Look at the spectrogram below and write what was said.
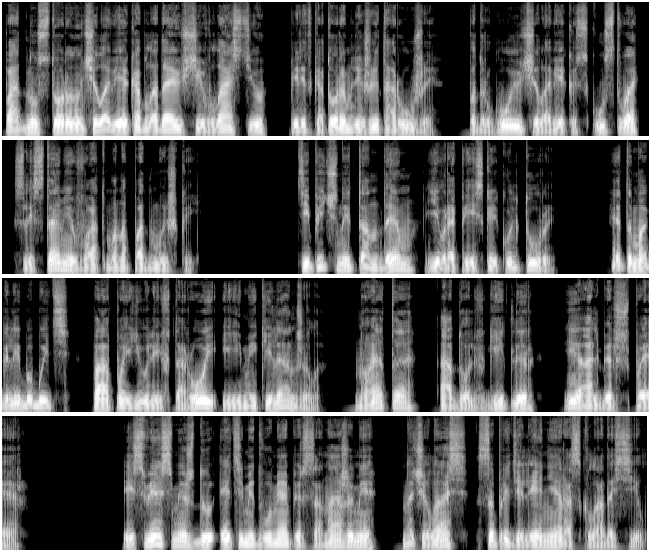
По одну сторону человек, обладающий властью, перед которым лежит оружие, по другую — человек искусства с листами ватмана под мышкой. Типичный тандем европейской культуры. Это могли бы быть папа Юлий II и Микеланджело, но это Адольф Гитлер и Альберт Шпеер. И связь между этими двумя персонажами началась с определения расклада сил.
